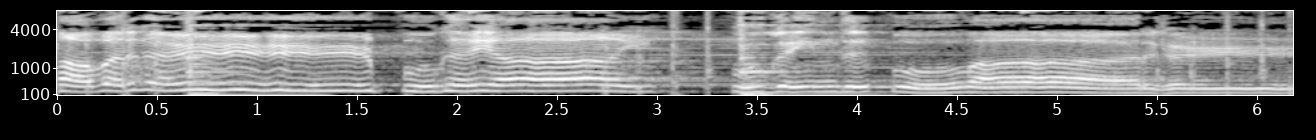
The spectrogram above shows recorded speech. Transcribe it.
அவர்கள் புகையாய் புகைந்து போவார்கள்.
